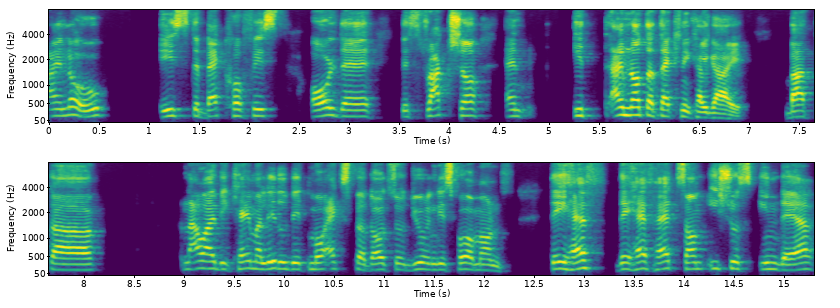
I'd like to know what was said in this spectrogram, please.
I know, is the back office, all the, the structure. And it, I'm not a technical guy, but uh, now I became a little bit more expert also during these four months. They have, they have had some issues in their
